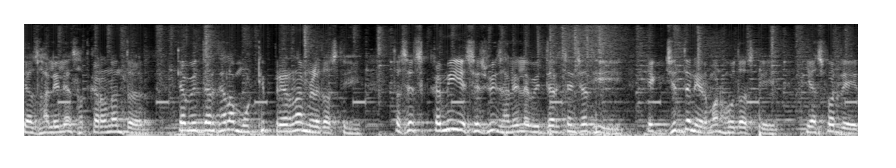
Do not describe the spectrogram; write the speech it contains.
त्या झालेल्या सत्कारानंतर त्या विद्यार्थ्याला मोठी प्रेरणा मिळत असते. तसेच कमी यशस्वी झालेल्या विद्यार्थ्यांच्यातही एक जिद्द निर्माण होत असते. या स्पर्धेत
